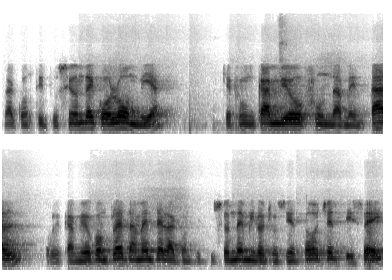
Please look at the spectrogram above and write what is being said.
la constitución de Colombia, que fue un cambio fundamental, porque cambió completamente la constitución de 1886,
